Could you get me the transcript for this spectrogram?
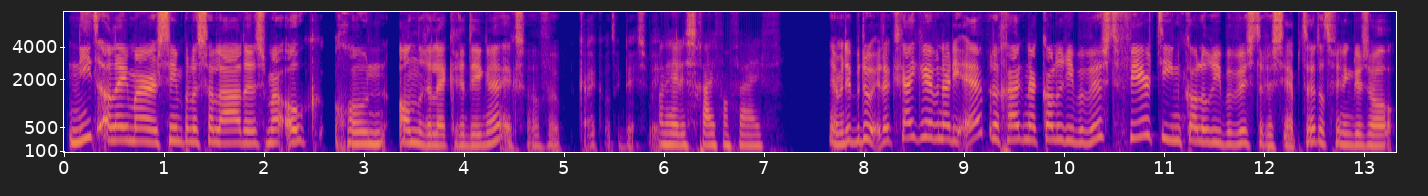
niet alleen maar simpele salades, maar ook gewoon andere lekkere dingen. Ik zal even kijken wat ik deze week. Een hele schijf van vijf. Ja, maar dit bedoel ik. Dan kijk ik even naar die app. Dan ga ik naar caloriebewust. 14 caloriebewuste recepten. Dat vind ik dus al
